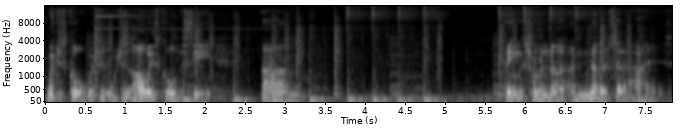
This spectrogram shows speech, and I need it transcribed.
which is cool. Which is which is always cool to see um, things from another another set of eyes.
